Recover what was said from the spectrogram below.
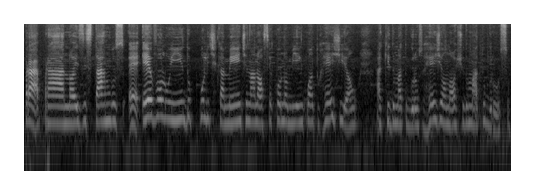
para nós estarmos é, evoluindo politicamente na nossa economia enquanto região aqui do Mato Grosso, região norte do Mato Grosso.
